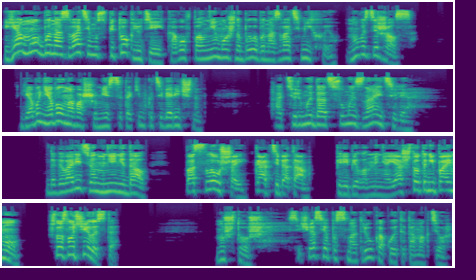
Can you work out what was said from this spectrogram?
Я мог бы назвать ему спиток людей, кого вполне можно было бы назвать Михою, но воздержался. Я бы не был на вашем месте таким категоричным. От тюрьмы до отсумы, знаете ли. Договорить он мне не дал. «Послушай, как тебя там?» — перебил он меня. «Я что-то не пойму. Что случилось-то?» «Ну что ж, сейчас я посмотрю, какой ты там актер».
